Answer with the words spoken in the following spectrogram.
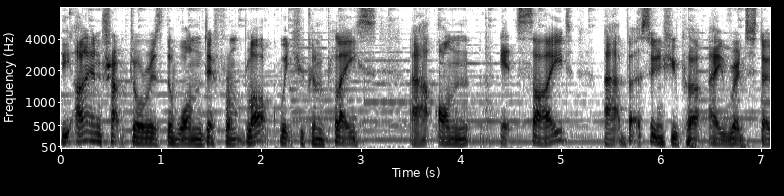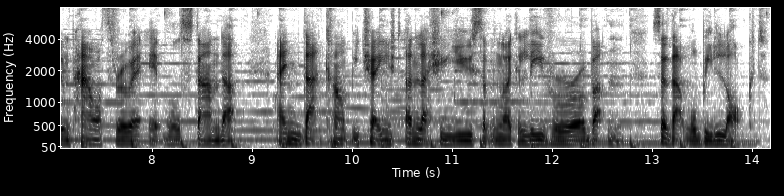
The iron trapdoor is the one different block, which you can place uh, on its side, uh, but as soon as you put a redstone power through it, it will stand up, and that can't be changed unless you use something like a lever or a button, so that will be locked.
